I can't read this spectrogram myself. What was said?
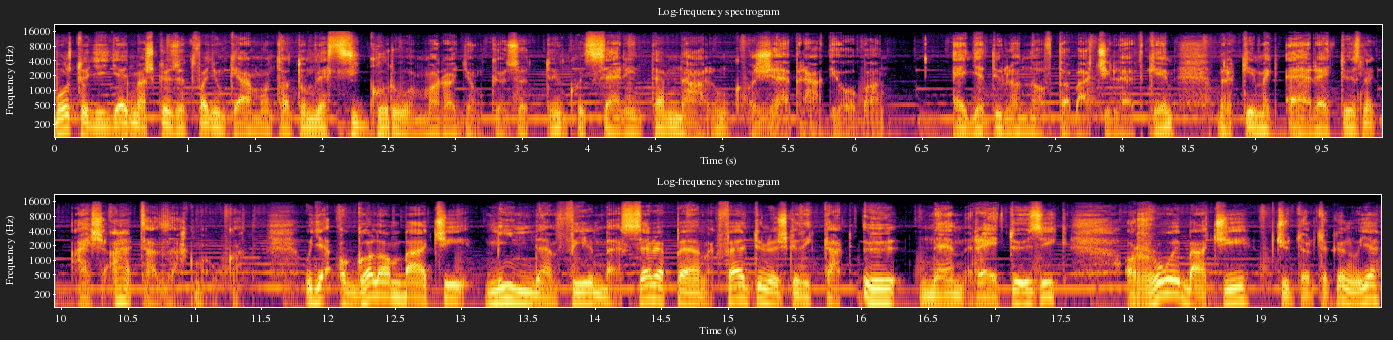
Most, hogy így egymás között vagyunk, elmondhatom, de szigorúan maradjon közöttünk, hogy szerintem nálunk a Zsebrádióban egyedül a Nafta bácsi lehet kém, mert a kémek elrejtőznek, és álcázzák magukat. Ugye a Galambácsi minden filmben szerepel, meg feltűnősködik, tehát ő nem rejtőzik. A Roy bácsi csütörtökön, ugye,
